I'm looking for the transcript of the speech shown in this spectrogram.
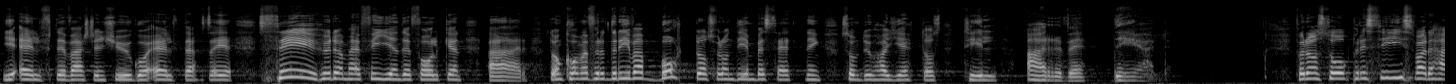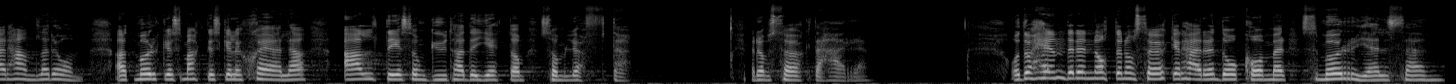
i elfte versen 20 och 11. Säger, se hur de här fiendefolken är. De kommer för att driva bort oss från din besättning som du har gett oss till arvedel. För de såg precis vad det här handlade om. Att mörkrets makter skulle stjäla allt det som Gud hade gett dem som löfte. Men de sökte Herren. Och då händer det något när de söker Herren, då kommer smörjelsen.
